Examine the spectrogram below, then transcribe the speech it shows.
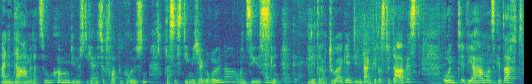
eine Dame dazugekommen, die müsste ich eigentlich sofort begrüßen. Das ist die Micha Gröner und sie ist Hallo, Literaturagentin. Danke, dass du da bist. Und wir haben uns gedacht,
